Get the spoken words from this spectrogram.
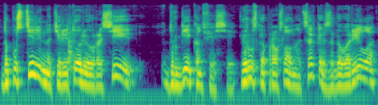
Допустили на территорию России другие конфессии. И Русская Православная Церковь заговорила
